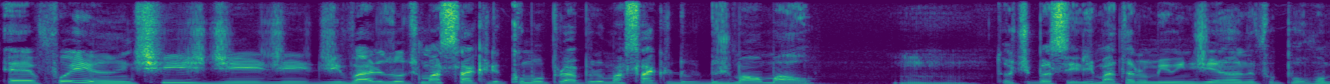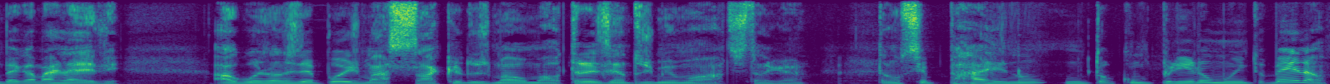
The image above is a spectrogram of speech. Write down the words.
é, foi antes de, de, de vários outros massacres, como o próprio massacre do- dos Mau Mau. Uhum. Então, tipo assim, eles mataram mil indianos e falaram, pô, vamos pegar mais leve. Alguns anos depois, massacre dos Mau Mau, 300 mil mortos, tá ligado? Então, se pais não, não cumpriram muito bem, não.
